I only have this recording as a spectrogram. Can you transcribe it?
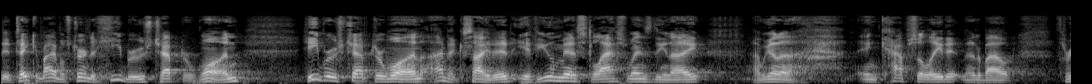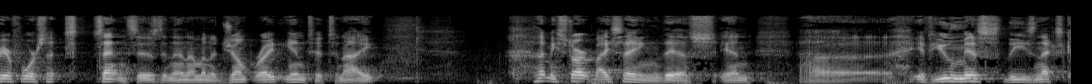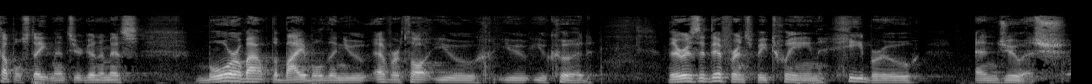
Take your Bibles, turn to Hebrews chapter 1. Hebrews chapter 1, I'm excited. If you missed last Wednesday night, I'm going to encapsulate it in about three or four sentences, and then I'm going to jump right into tonight. Let me start by saying this, and uh, if you miss these next couple statements, you're going to miss more about the Bible than you ever thought you, you, you could. There is a difference between Hebrew and Jewish.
